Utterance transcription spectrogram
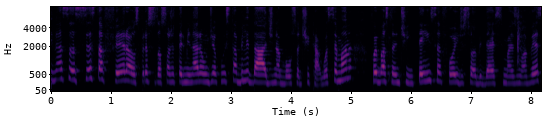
E nessa sexta-feira, os preços da soja terminaram um dia com estabilidade na Bolsa de Chicago. A semana foi bastante intensa, foi de sobe e desce mais uma vez,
